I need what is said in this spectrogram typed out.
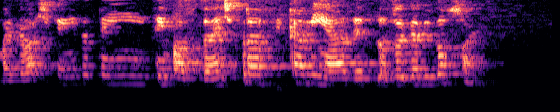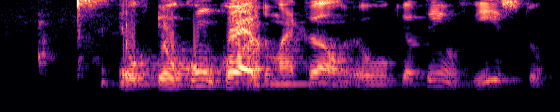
mas eu acho que ainda tem, tem bastante para se caminhar dentro das organizações. Eu, eu concordo, Marcão. Eu, o que eu tenho visto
